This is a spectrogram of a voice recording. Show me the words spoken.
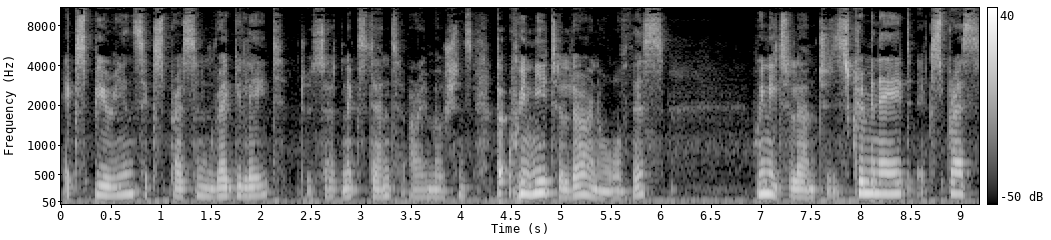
experience, express, and regulate to a certain extent our emotions, but we need to learn all of this. We need to learn to discriminate, express,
